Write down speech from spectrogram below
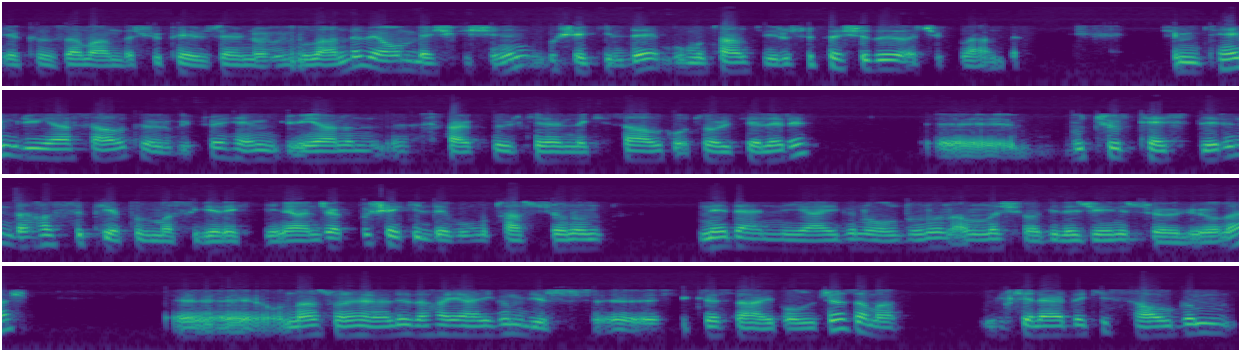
yakın zamanda şüphe üzerine uygulandı ve 15 kişinin bu şekilde bu mutant virüsü taşıdığı açıklandı. Şimdi hem Dünya Sağlık Örgütü hem dünyanın farklı ülkelerindeki sağlık otoriteleri e, bu tür testlerin daha sık yapılması gerektiğini ancak bu şekilde bu mutasyonun nedenli yaygın olduğunun anlaşılabileceğini söylüyorlar. E, ondan sonra herhalde daha yaygın bir e, fikre sahip olacağız ama ülkelerdeki salgın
